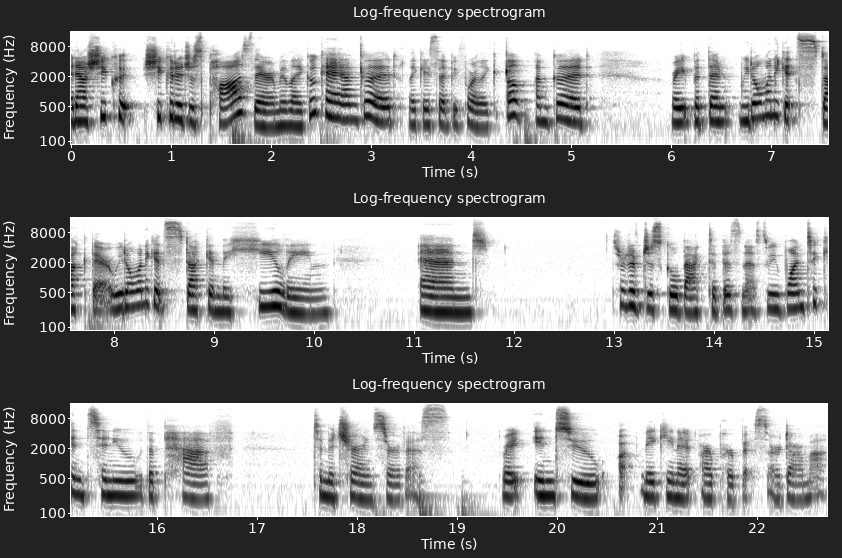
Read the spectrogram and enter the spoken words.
But now she could she could have just paused there and be like, okay, I'm good. Like I said before, like, oh, I'm good. Right? But then we don't want to get stuck there. We don't want to get stuck in the healing and sort of just go back to business. We want to continue the path to mature in service, right? Into uh, making it our purpose, our Dharma.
